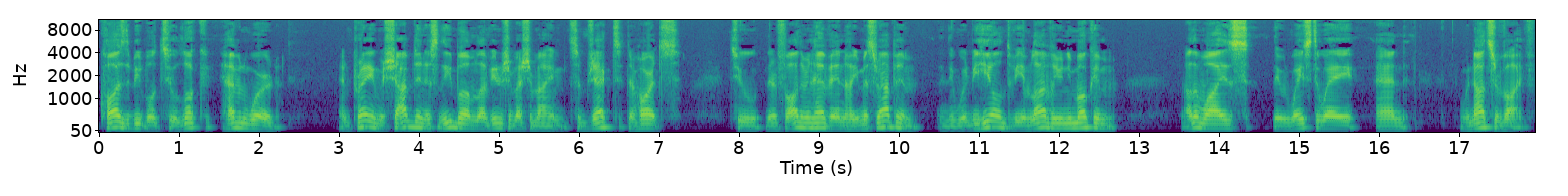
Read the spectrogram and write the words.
cause the people to look heavenward and pray, subject their hearts to their Father in heaven, and they would be healed. Otherwise, they would waste away and would not survive.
